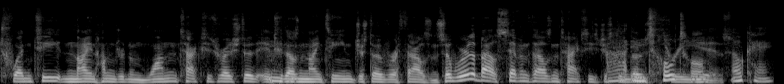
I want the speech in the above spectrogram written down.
901 taxis registered Mm-hmm. in 2019 just over a thousand so we're at about 7000 taxis just Ah, in those total. three years Okay.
